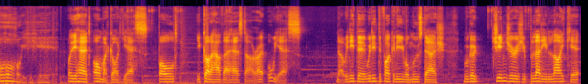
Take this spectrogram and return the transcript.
Oh, yeah. With your head. Oh my god, yes. Bold. You gotta have that hairstyle, right? Oh, yes. No, we need the we need the fucking evil moustache. We'll go ginger as you bloody like it.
